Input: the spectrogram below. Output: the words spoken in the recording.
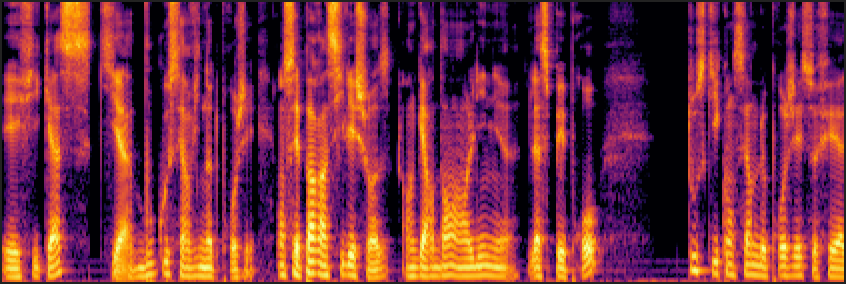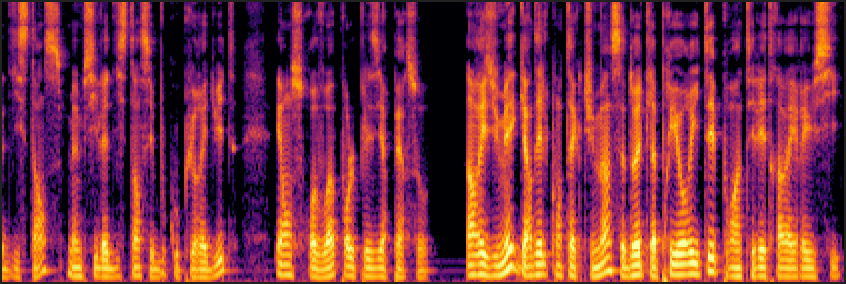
et efficace qui a beaucoup servi notre projet. On sépare ainsi les choses, en gardant en ligne l'aspect pro. Tout ce qui concerne le projet se fait à distance, même si la distance est beaucoup plus réduite, et on se revoit pour le plaisir perso. En résumé, garder le contact humain, ça doit être la priorité pour un télétravail réussi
